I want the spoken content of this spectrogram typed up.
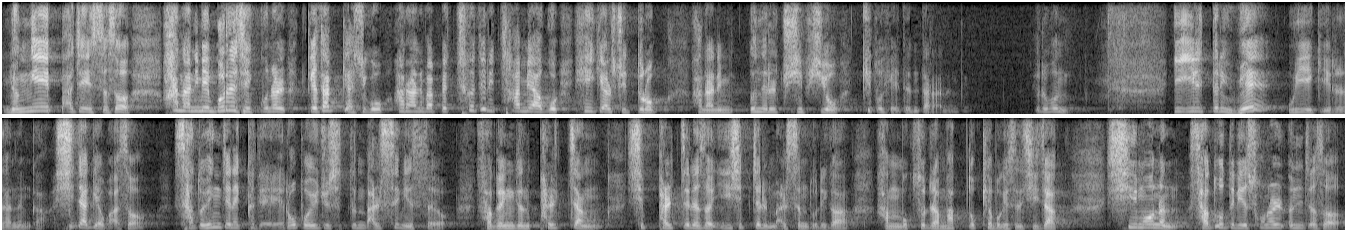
명예에 빠져 있어서 하나님의 멀어져 있군을 깨닫게 하시고 하나님 앞에 처절히 참여하고 회개할 수 있도록 하나님 은혜를 주십시오. 기도해야 된다라는 거예요. 여러분 이 일들이 왜 우리에게 일어나는가? 시작에 와서 사도행전에 그대로 보여주셨던 말씀이 있어요. 사도행전 8장 18절에서 20절 말씀도 우리가 한 목소리로 한번 합독해 보겠습니다. 시작. 시몬은 사도들이 손을 얹어서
